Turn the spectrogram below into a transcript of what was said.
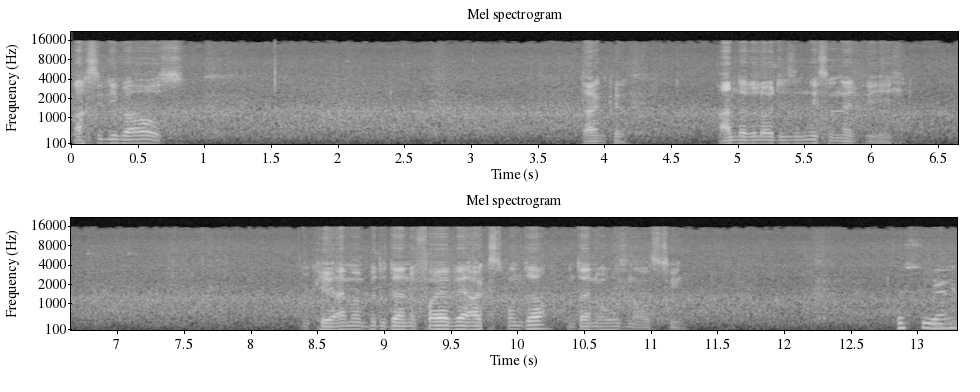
Mach sie lieber aus. Danke. Andere Leute sind nicht so nett wie ich. Okay, einmal bitte deine Feuerwehraxt runter und deine Hosen ausziehen. Bist du denn?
